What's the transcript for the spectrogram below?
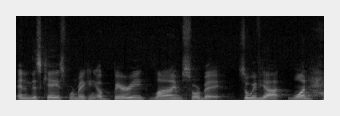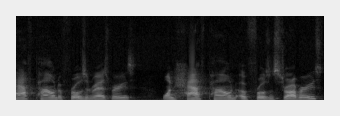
and in this case, we're making a berry lime sorbet. So we've got one half pound of frozen raspberries, one half pound of frozen strawberries,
